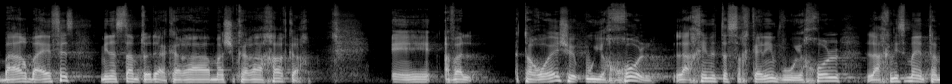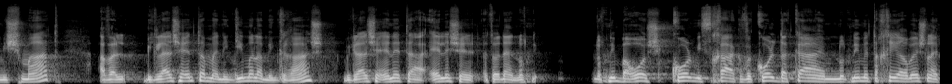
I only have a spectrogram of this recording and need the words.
ב-4-0, מן הסתם, אתה יודע, קרה מה שקרה אחר כך. אה, אבל אתה רואה שהוא יכול להכין את השחקנים והוא יכול להכניס בהם את המשמעת, אבל בגלל שאין את המנהיגים על המגרש, בגלל שאין את האלה שאתה יודע, נותנים, נותנים בראש כל משחק וכל דקה, הם נותנים את הכי הרבה שלהם,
